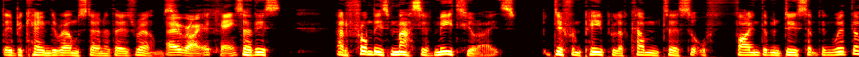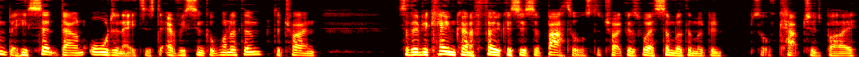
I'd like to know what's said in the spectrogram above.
they became the realm stone of those realms. Oh, right. Okay. So this, and from these massive meteorites, different people have come to sort of find them and do something with them. But he sent down ordinators to every single one of them to try and, so they became kind of focuses of battles to try, because where some of them had been sort of captured by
